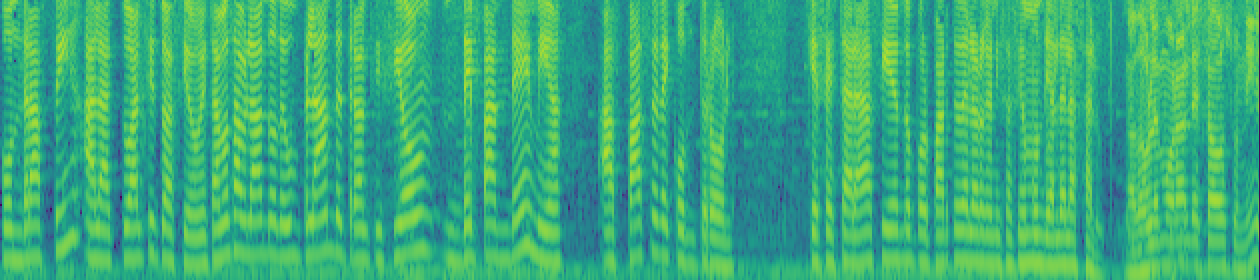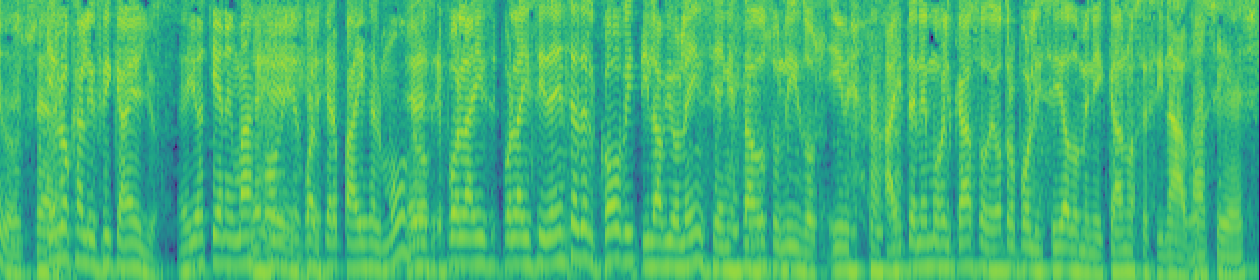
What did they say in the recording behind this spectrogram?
pondrá fin a la actual situación. Estamos hablando de un plan de transición de pandemia a fase de control que se estará haciendo por parte de la Organización Mundial de la Salud. La doble moral de Estados Unidos. O sea, ¿Quién lo califica a ellos? ellos tienen más COVID que cualquier país del mundo. Es por, la, por la incidencia del COVID y la violencia en Estados Unidos. ahí tenemos el caso de otro policía dominicano asesinado. Así es.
